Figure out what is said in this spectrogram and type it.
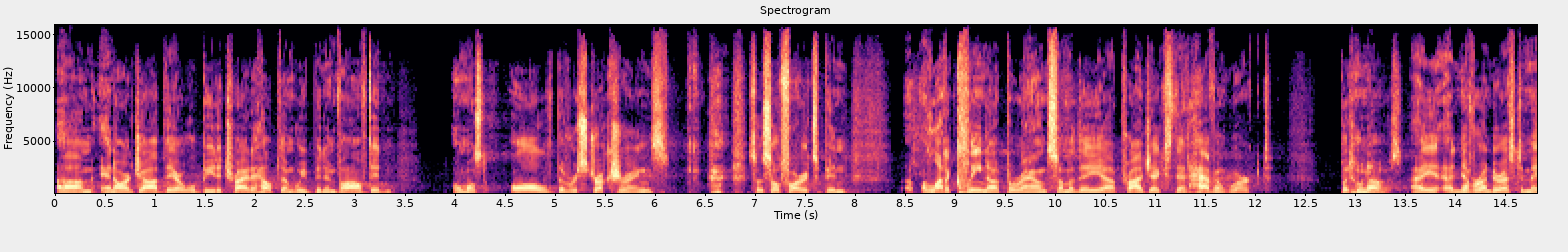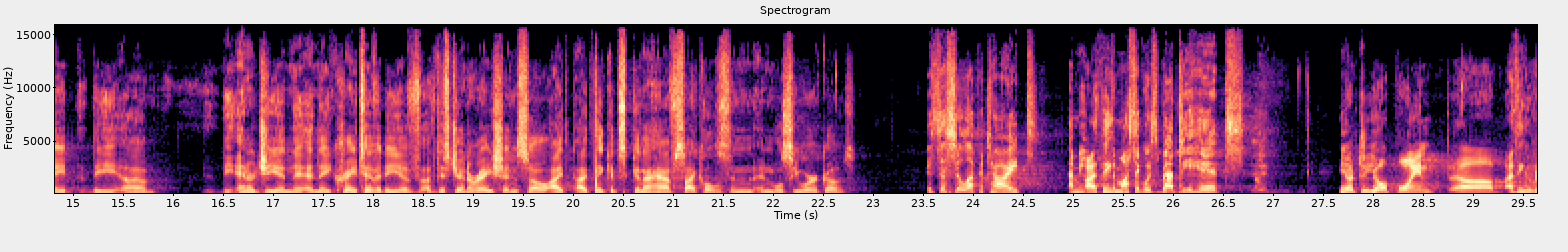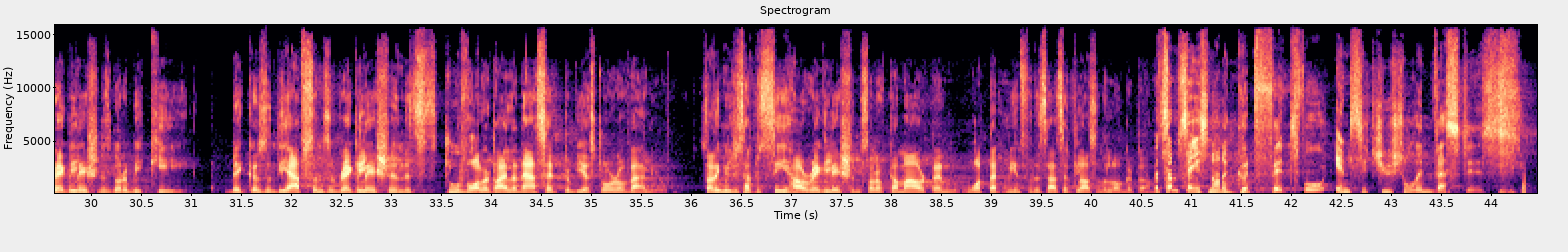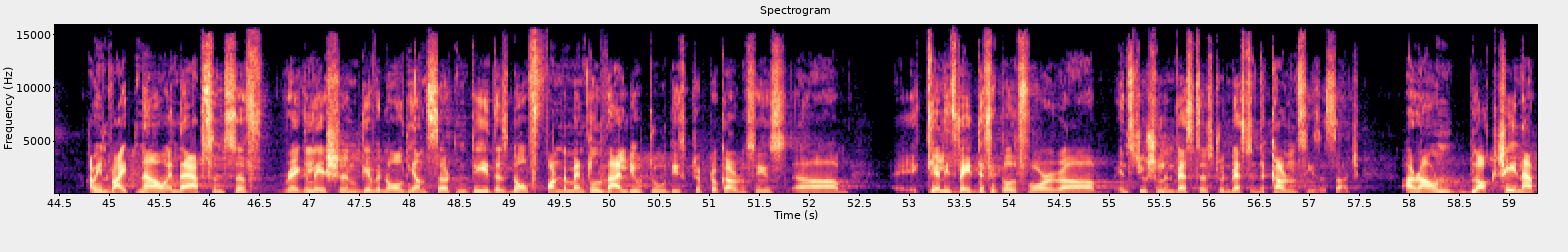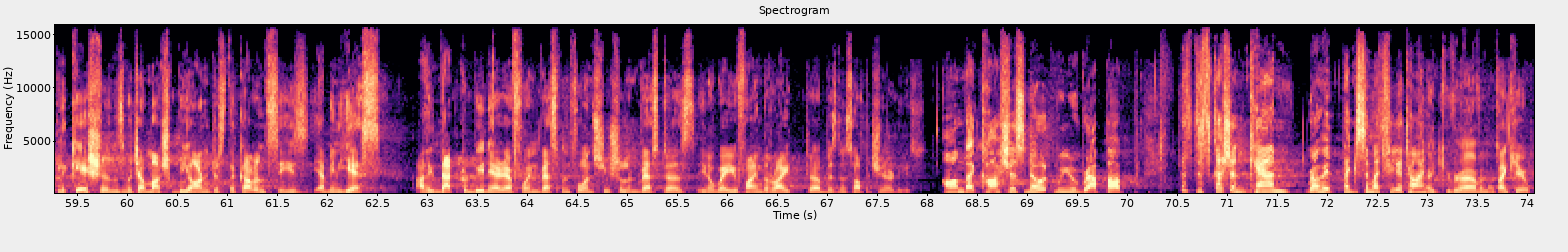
Um, and our job there will be to try to help them. We've been involved in almost all the restructurings. so, so far it's been a lot of cleanup around some of the uh, projects that haven't worked. But who knows? I, I never underestimate the, uh, the energy and the, and the creativity of, of this generation. So I, I think it's going to have cycles, and, and we'll see where it goes. Is there still appetite? I mean, I think, Temasek was badly hit. You know, to your point, uh, I think regulation is going to be key because in the absence of regulation, it's too volatile an asset to be a store of value. So I think we'll just have to see how regulations sort of come out and what that means for this asset class in the longer term. But some say it's not a good fit for institutional investors. I mean, right now, in the absence of regulation, given all the uncertainty, there's no fundamental value to these cryptocurrencies. Um, it, clearly, it's very difficult for uh, institutional investors to invest in the currencies as such. Around blockchain applications, which are much beyond just the currencies, I mean, yes, I think that could be an area for investment for institutional investors, you know, where you find the right uh, business opportunities. On that cautious note, we wrap up this discussion. Ken Rohit, thank you so much for your time. Thank you for having us. Thank you.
